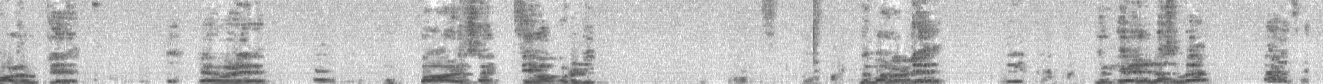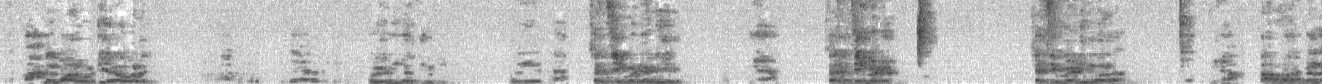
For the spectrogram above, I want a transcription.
மாலை விட்டு முக்கால் சத்தியமா சத்தியமா, இந்த மாலை விட்டு. இந்த பேர் என்ன சொல்ல இந்த மாலை விட்டு ஏவலு. போயிடும் சத்தியம். சத்தியமேடி அடி. சத்தியம், சத்தியமேடி. சத்தியமேடி போல. ஆமா நல்ல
